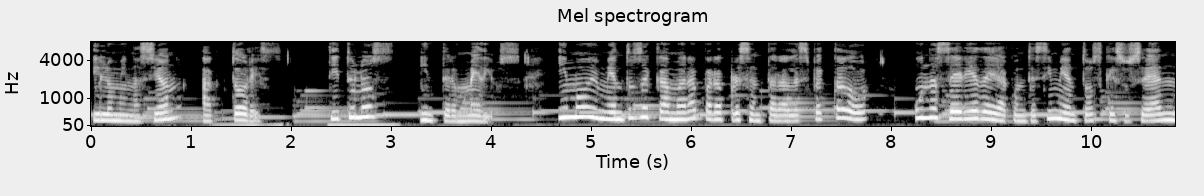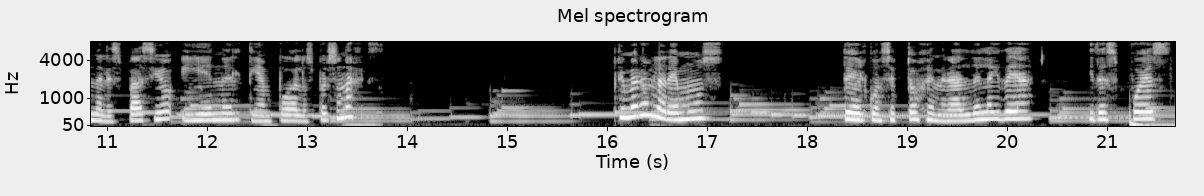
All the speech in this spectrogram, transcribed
iluminación, actores, títulos intermedios y movimientos de cámara para presentar al espectador una serie de acontecimientos que suceden en el espacio y en el tiempo a los personajes. Primero hablaremos del concepto general de la idea y después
